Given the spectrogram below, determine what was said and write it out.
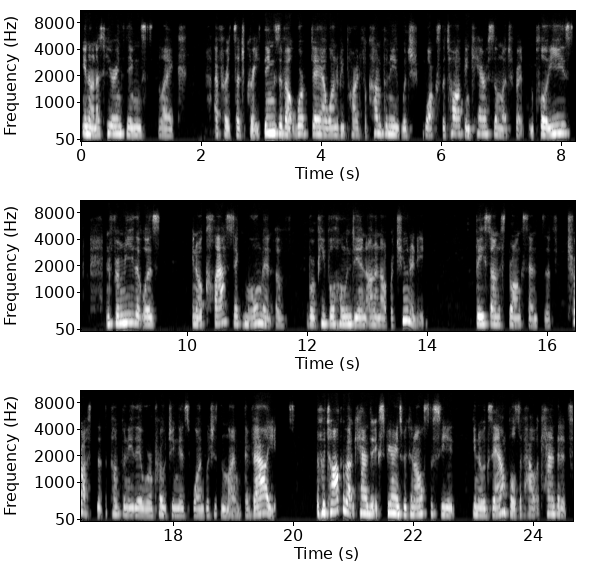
You know, and I was hearing things like, I've heard such great things about Workday. I want to be part of a company which walks the talk and cares so much for its employees. And for me, that was you know, classic moment of where people honed in on an opportunity based on a strong sense of trust that the company they were approaching is one which is in line with their values. If we talk about candidate experience, we can also see you know, examples of how a candidate's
